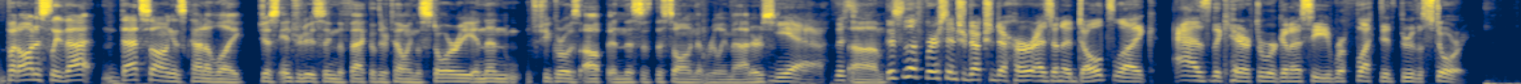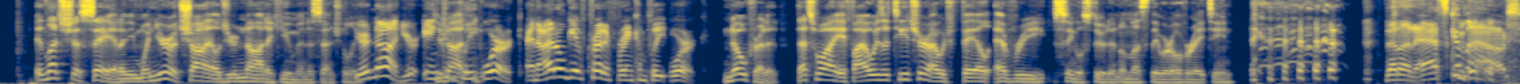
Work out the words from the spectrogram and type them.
But honestly, that that song is kind of like just introducing the fact that they're telling the story, and then she grows up, and this is the song that really matters. Yeah, this Um, this is the first introduction to her as an adult, like as the character we're gonna see reflected through the story. And let's just say it. I mean, when you're a child, you're not a human, essentially. You're not. You're not- incomplete work, and I don't give credit for incomplete work. no credit. That's why if I was a teacher, I would fail every single student unless they were over 18. Then I'd ask him out.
